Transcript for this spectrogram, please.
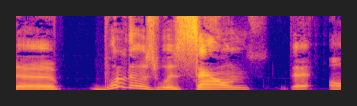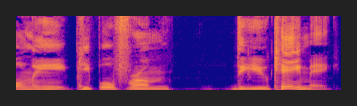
uh, one of those was sounds that only people from the UK make.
